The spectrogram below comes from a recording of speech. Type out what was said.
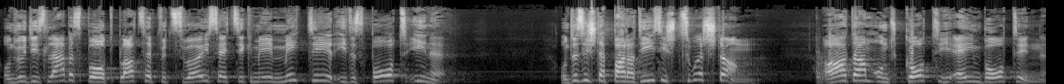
Und weil dein Lebensboot Platz hat für zwei, setze ich mich mit dir in das Boot rein. Und das ist der paradiesische Zustand. Adam und Gott in einem Boot drin.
